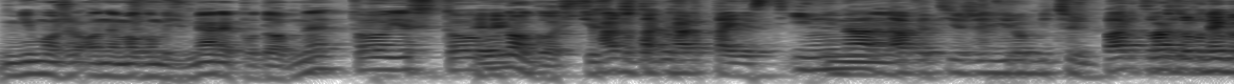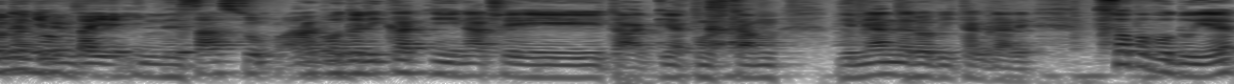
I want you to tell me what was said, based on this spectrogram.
mimo że one mogą być w miarę podobne, to jest to Y, mnogość. Jest to Każda prostu- karta jest inna, inna. nawet jeżeli robi coś bardzo, Bardzo podobnego, to nie podobnego. wiem, daje inny zasób. Albo delikatnie inaczej, tak, jakąś tam wymianę robi i tak dalej. Co powoduje,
